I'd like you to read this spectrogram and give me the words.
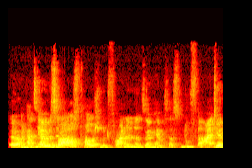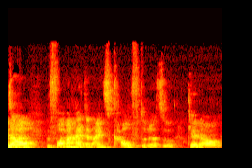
Ähm, Man kann sich ja ein bisschen austauschen mit Freundinnen und sagen, hey, was hast du für eins? Genau. Und so dann, bevor man halt dann eins kauft oder so. Genau.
